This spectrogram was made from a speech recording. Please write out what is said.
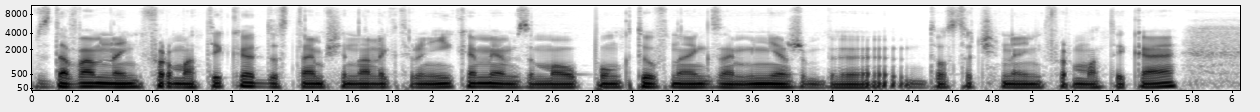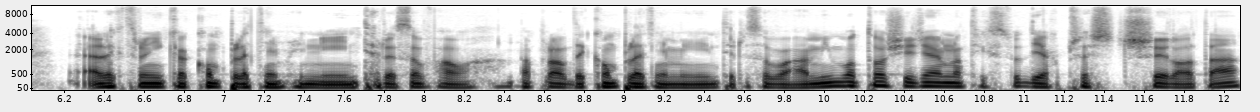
Zdawałem na informatykę, dostałem się na elektronikę, miałem za mało punktów na egzaminie, żeby dostać się na informatykę. Elektronika kompletnie mnie nie interesowała. Naprawdę kompletnie mnie nie interesowała. Mimo to siedziałem na tych studiach przez 3 lata,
